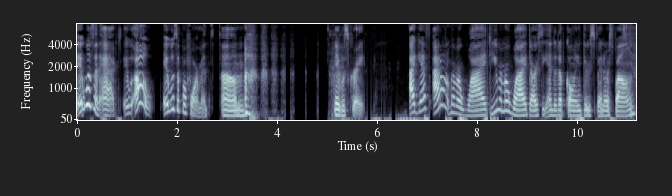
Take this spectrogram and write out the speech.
it was an act. It oh, it was a performance. Um it was great. I guess I don't remember why. Do you remember why Darcy ended up going through Spinner's phone?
